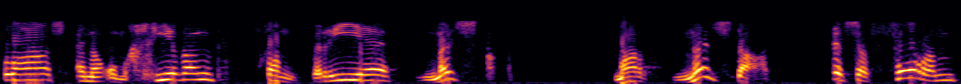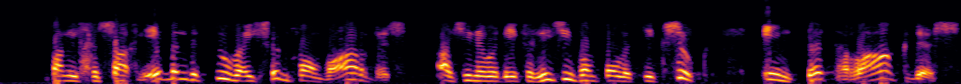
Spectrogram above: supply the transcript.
plaas in 'n omgewing van breë misdaad. Maar misdaad is 'n vorm van die gesaghebende toewysing van waardes as jy nou 'n definisie van politiek soek en dit raak dus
